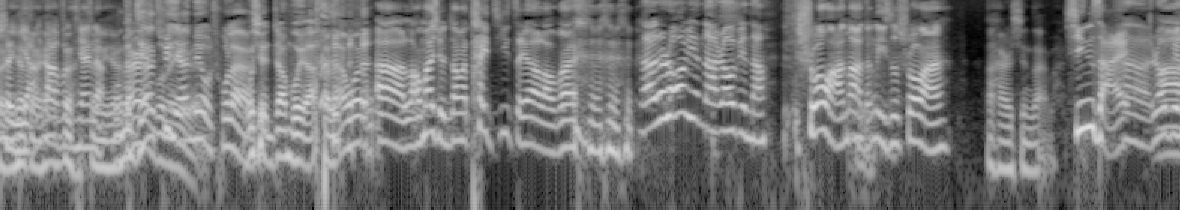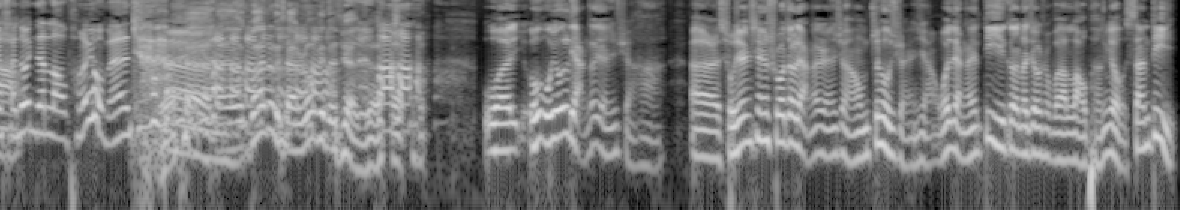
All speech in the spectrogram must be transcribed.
沈阳大风天的。我们但是他见过那个去年没有出来。我选张博洋，本来我 啊，老麦选张麦太鸡贼了，老麦。那 Robin 呢？Robin 呢？说完嘛，等李斯说完。那还是新仔吧。新仔呃，Robin 啊很多你的老朋友们，呃关注一下 Robin 的选择。我我我有两个人选哈，呃，首先先说这两个人选，我们最后选一下。我两个人，第一个呢就是我的老朋友三弟。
